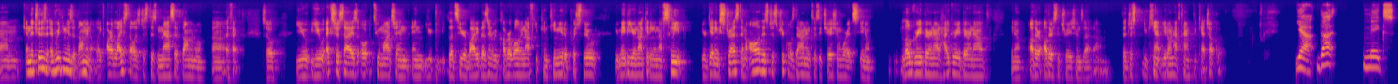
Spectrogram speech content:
um, and the truth is everything is a domino like our lifestyle is just this massive domino uh, effect so you you exercise too much and and you let's say your body doesn't recover well enough you continue to push through you maybe you're not getting enough sleep you're getting stressed and all of this just trickles down into a situation where it's you know low grade burnout high grade burnout you know other other situations that um that just you can't you don't have time to catch up with. Yeah that makes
